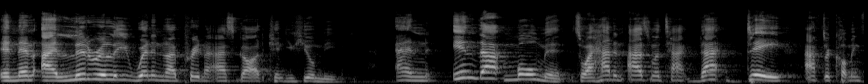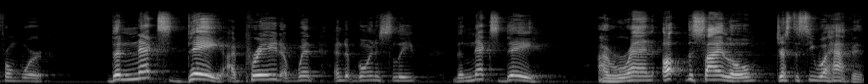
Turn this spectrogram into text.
And then I literally went in and I prayed and I asked God, Can you heal me? And in that moment, so I had an asthma attack that day after coming from work. The next day, I prayed, I went, ended up going to sleep. The next day, I ran up the silo just to see what happened.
